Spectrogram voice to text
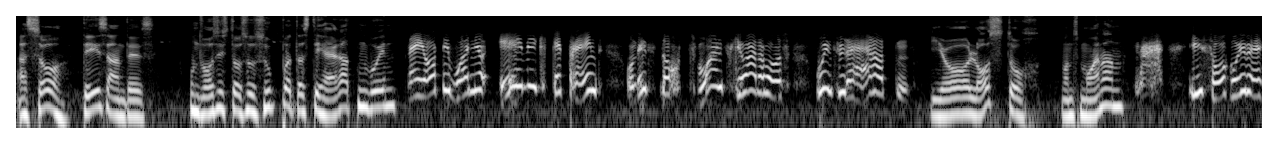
Ach so, die sind das. Und was ist da so super, dass die heiraten wollen? Naja, die waren ja ewig getrennt und jetzt nach 20 Jahren oder was wollen sie wieder heiraten. Ja, lass doch, wenn's meinen. Na, ich sag alle,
